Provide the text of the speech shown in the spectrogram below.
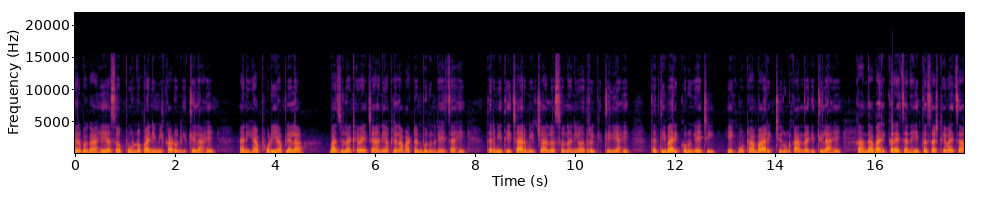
तर बघा हे असं पूर्ण पाणी मी काढून घेतलेलं आहे. आणि ह्या फोडी आपल्याला बाजूला ठेवायच्या आणि आपल्याला वाटण बनवून घ्यायचं आहे. तर मी इथे चार मिरच्या लसूण आणि अद्रक घेतलेली आहे. तर ती बारीक करून घ्यायची. एक मोठा बारीक चिरून कांदा घेतलेला आहे. कांदा बारीक करायचा नाही तसाच ठेवायचा.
